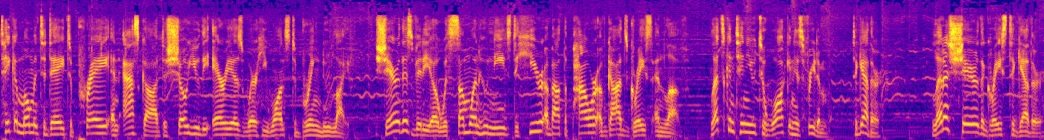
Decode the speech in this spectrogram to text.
Take a moment today to pray and ask God to show you the areas where He wants to bring new life. Share this video with someone who needs to hear about the power of God's grace and love. Let's continue to walk in His freedom together. Let us share the grace together.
